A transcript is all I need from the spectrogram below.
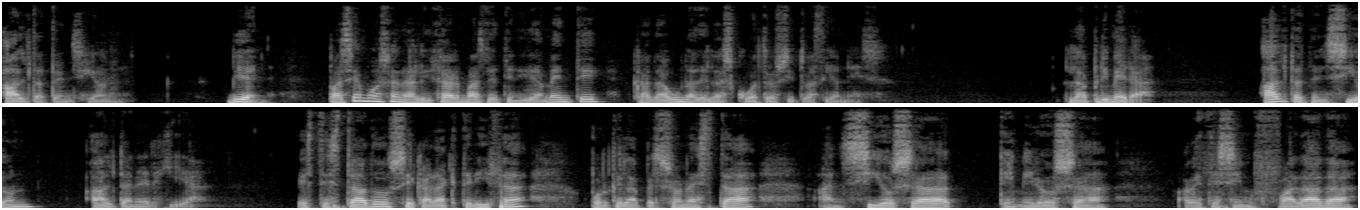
alta tensión. Bien, pasemos a analizar más detenidamente cada una de las cuatro situaciones. La primera, alta tensión, alta energía. Este estado se caracteriza porque la persona está ansiosa, temerosa, a veces enfadada,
